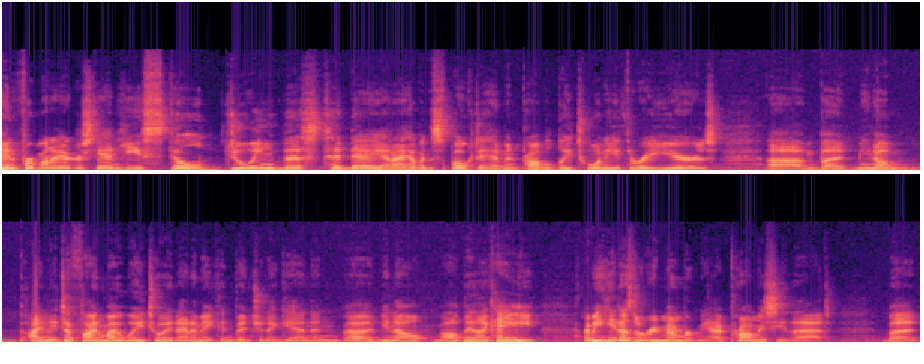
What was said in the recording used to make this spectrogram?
And from what I understand, he's still doing this today, and I haven't spoke to him in probably 23 years. Um, but, you know, I need to find my way to an anime convention again, and, uh, you know, I'll be like, hey, I mean, he doesn't remember me, I promise you that. But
